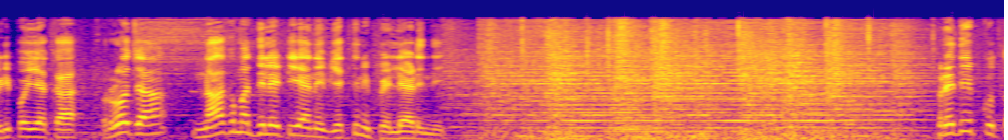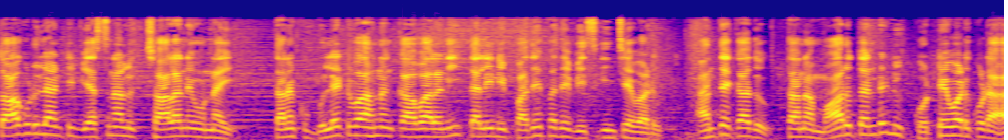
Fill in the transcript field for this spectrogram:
విడిపోయాక రోజా నాగమద్దిలెట్టి అనే వ్యక్తిని పెళ్ళాడింది. ప్రదీప్కు తాగుడు లాంటి వ్యసనాలు చాలానే ఉన్నాయి. తనకు బుల్లెట్ వాహనం కావాలని తల్లిని పదే పదే విసిగించేవాడు. అంతేకాదు తన మారు తండ్రిని కొట్టేవాడు కూడా.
